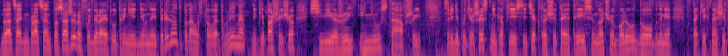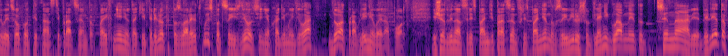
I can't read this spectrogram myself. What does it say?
21% пассажиров выбирает утренние и дневные перелеты, потому что в это время экипаж еще свежий и не уставший. Среди путешественников есть и те, кто считает рейсы ночью более удобными. Таких насчитывается около 15%. По их мнению, такие перелеты позволяют выспаться и сделать все необходимые дела до отправления в аэропорт. Еще 12 респонди- процентов респондентов заявили, что для них главное это цена авиабилетов,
